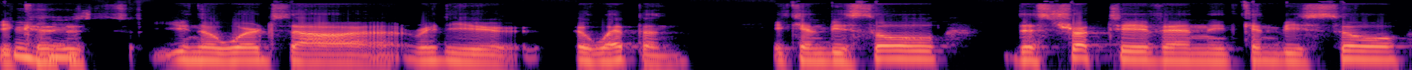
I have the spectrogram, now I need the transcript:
mm-hmm. because mm-hmm. you know words are really a, a, weapon it can be so destructive and it can be so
